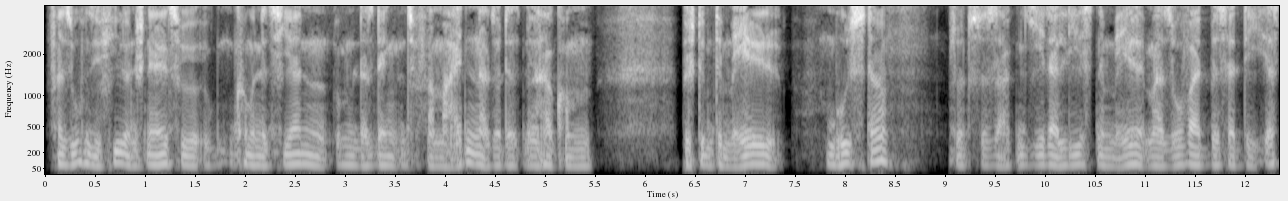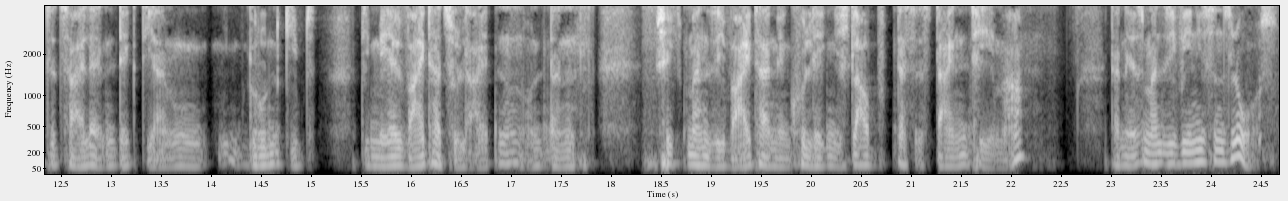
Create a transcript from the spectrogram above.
versuchen sie viel und schnell zu kommunizieren, um das Denken zu vermeiden. Also daher kommen bestimmte Mail-Muster. Sozusagen jeder liest eine Mail immer so weit, bis er die erste Zeile entdeckt, die einem Grund gibt, die Mail weiterzuleiten. Und dann schickt man sie weiter an den Kollegen. Ich glaube, das ist dein Thema. Dann ist man sie wenigstens los.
